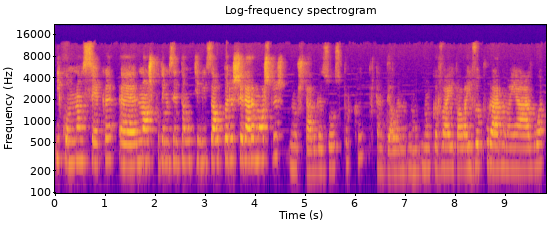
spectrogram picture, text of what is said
e como não seca, eh, nós podemos então utilizá-lo para cheirar amostras no estado gasoso, porque, portanto, ela nunca vai, vai lá evaporar, não é a água.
